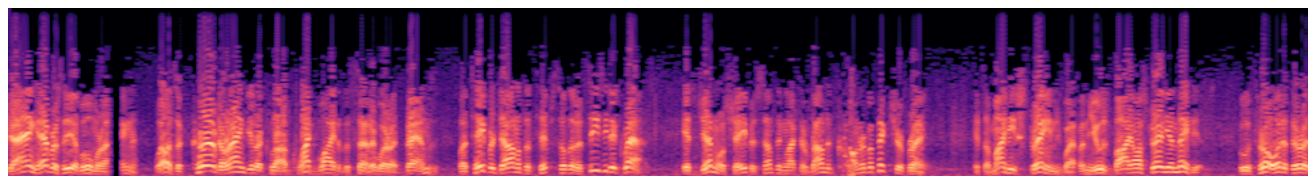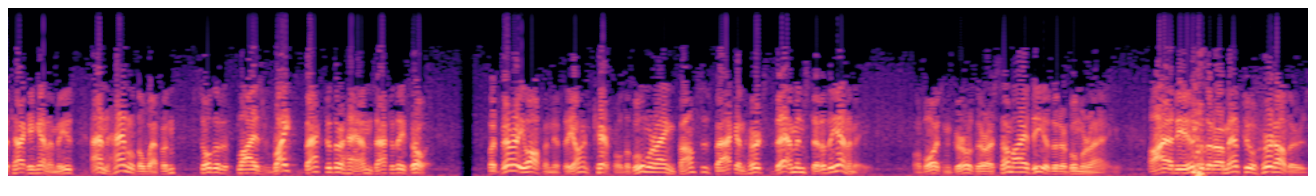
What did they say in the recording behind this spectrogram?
Gang, ever see a boomerang? Well, it's a curved or angular club, quite wide at the center where it bends, but tapered down at the tip so that it's easy to grasp. Its general shape is something like the rounded corner of a picture frame. It's a mighty strange weapon used by Australian natives, who throw it at their attacking enemies and handle the weapon so that it flies right back to their hands after they throw it. But very often, if they aren't careful, the boomerang bounces back and hurts them instead of the enemy. Well, boys and girls, there are some ideas that are boomerangs. Ideas that are meant to hurt others,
